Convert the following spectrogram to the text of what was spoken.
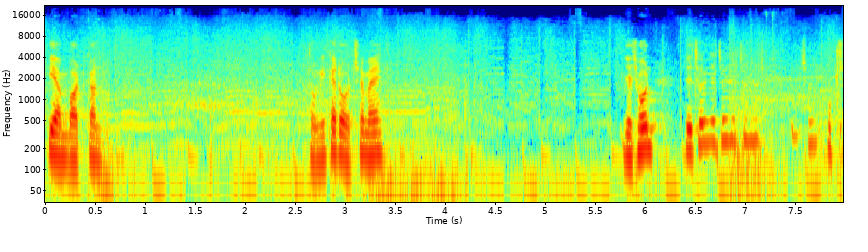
เปลี่ยนบอทก่อน ตรงนี้กระโดดใช่ไหมอย่าชน อย่าชน อย่าชน อย่าชนอย่าชน โอเค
